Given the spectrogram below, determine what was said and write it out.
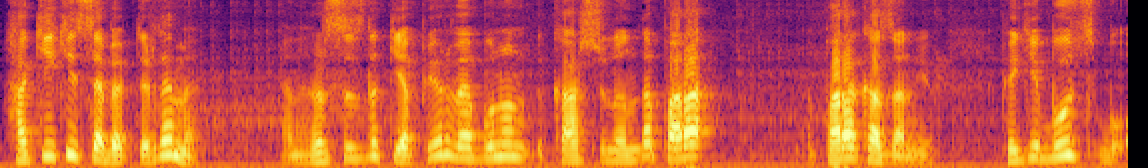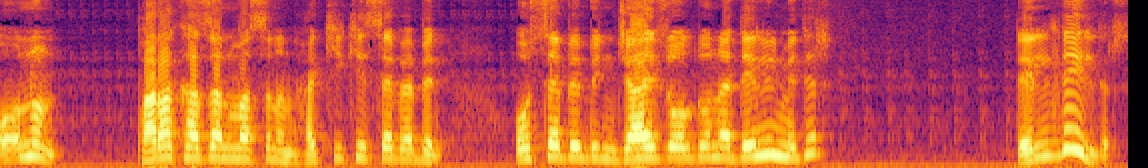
Hakiki sebeptir değil mi? Yani hırsızlık yapıyor ve bunun karşılığında para para kazanıyor. Peki bu onun para kazanmasının hakiki sebebin o sebebin caiz olduğuna delil midir? Delil değildir.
